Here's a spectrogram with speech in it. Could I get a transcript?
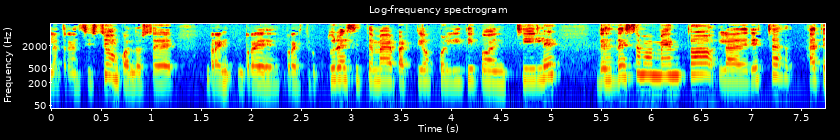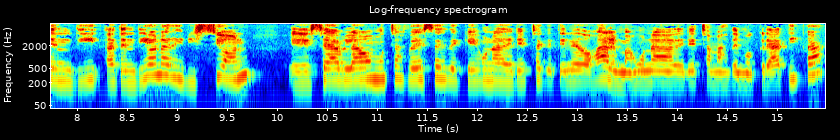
la, transición, cuando se reestructura el sistema de partidos políticos en Chile. Desde ese momento la derecha atendí, atendió a la división eh, se ha hablado muchas veces de que es una derecha que tiene dos almas, una derecha más democrática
